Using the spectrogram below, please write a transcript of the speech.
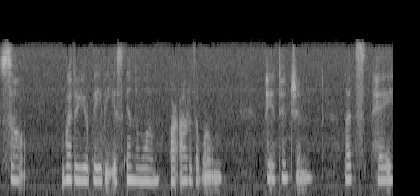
So, whether your baby is in the womb or out of the womb, pay attention. Let's pay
